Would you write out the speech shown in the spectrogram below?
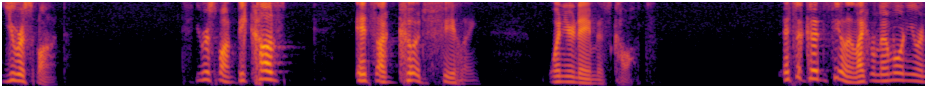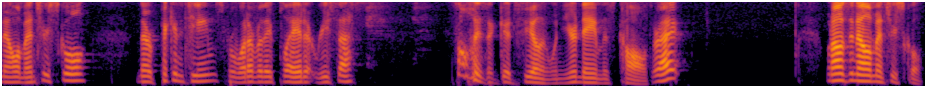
you respond. You respond because it's a good feeling when your name is called. It's a good feeling. Like, remember when you were in elementary school? They were picking teams for whatever they played at recess. It's always a good feeling when your name is called, right? When I was in elementary school,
